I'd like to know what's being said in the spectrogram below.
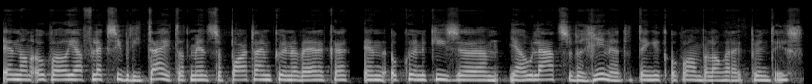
En dan ook wel ja, flexibiliteit. Dat mensen parttime kunnen werken. En ook kunnen kiezen ja, hoe laat ze beginnen. Dat denk ik ook wel een belangrijk punt is.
